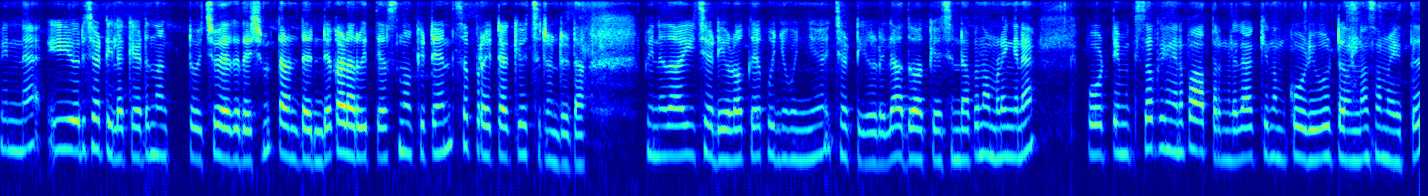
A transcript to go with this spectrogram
പിന്നെ ഈ ഒരു ചട്ടിയിലൊക്കെ ആയിട്ട് നട്ട് വെച്ചു. ഏകദേശം തണ്ടിന്റെ കളർ വ്യത്യാസം നോക്കിയിട്ട് ഞാൻ സെപ്പറേറ്റ് ആക്കി വെച്ചിട്ടുണ്ട് കേട്ടോ പിന്നെ ഇതാ ഈ ചെടികളൊക്കെ കുഞ്ഞു കുഞ്ഞ് ചട്ടികളിൽ അതും ആക്കി വെച്ചിട്ടുണ്ട്. അപ്പോൾ നമ്മളിങ്ങനെ പോട്ടി മിക്സൊക്കെ ഇങ്ങനെ പാത്രങ്ങളിലാക്കി നമുക്ക് ഒഴിവ് കിട്ടുന്ന സമയത്ത്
